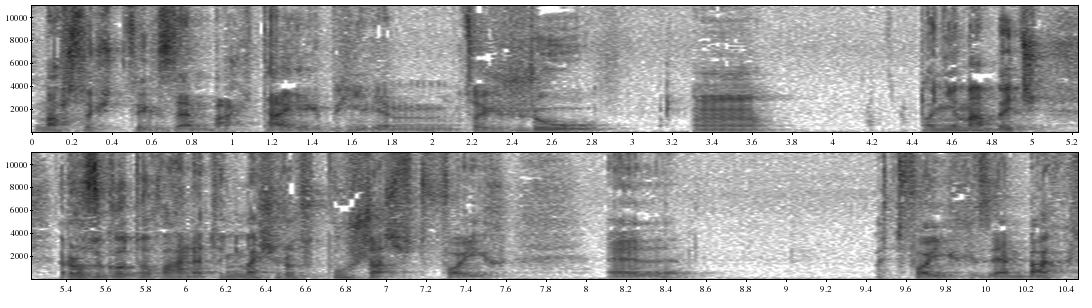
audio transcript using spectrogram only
masz coś w tych zębach, tak? Jakbyś, nie wiem, coś żuł. Mm. To nie ma być rozgotowane, to nie ma się rozpuszczać w twoich e, w twoich zębach, w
